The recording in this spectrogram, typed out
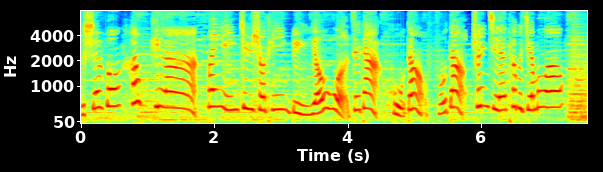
虎生风，好气啦！欢迎继续收听《旅游我最大》虎道福道春节特别节目哦。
